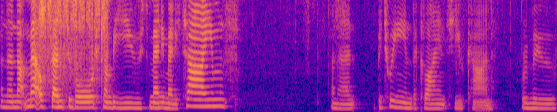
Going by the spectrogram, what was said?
And then that metal centre board can be used many, many times. And then between the clients you can remove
